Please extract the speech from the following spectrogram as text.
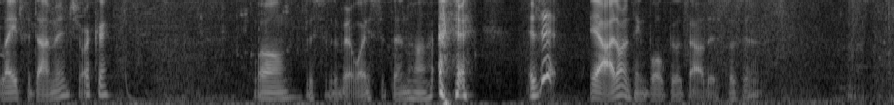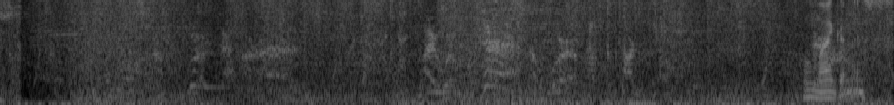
Blade for damage? Okay. Well, this is a bit wasted then, huh? is it? Yeah, I don't think Bork builds out of this, does it? Oh my goodness.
